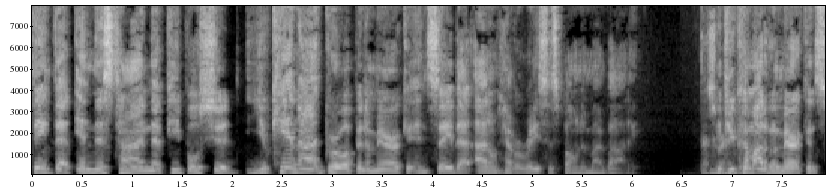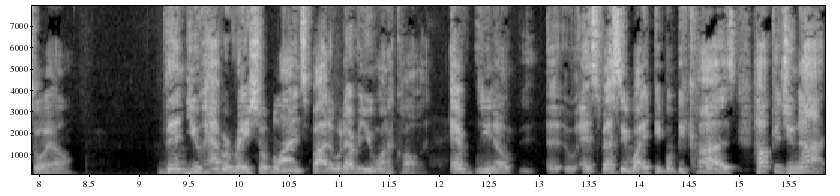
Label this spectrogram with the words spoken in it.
think that in this time that people should, you cannot grow up in America and say that I don't have a racist bone in my body. That's right. If you come out of American soil, then you have a racial blind spot or whatever you want to call it. Every, you know, uh, especially white people, because how could you not?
